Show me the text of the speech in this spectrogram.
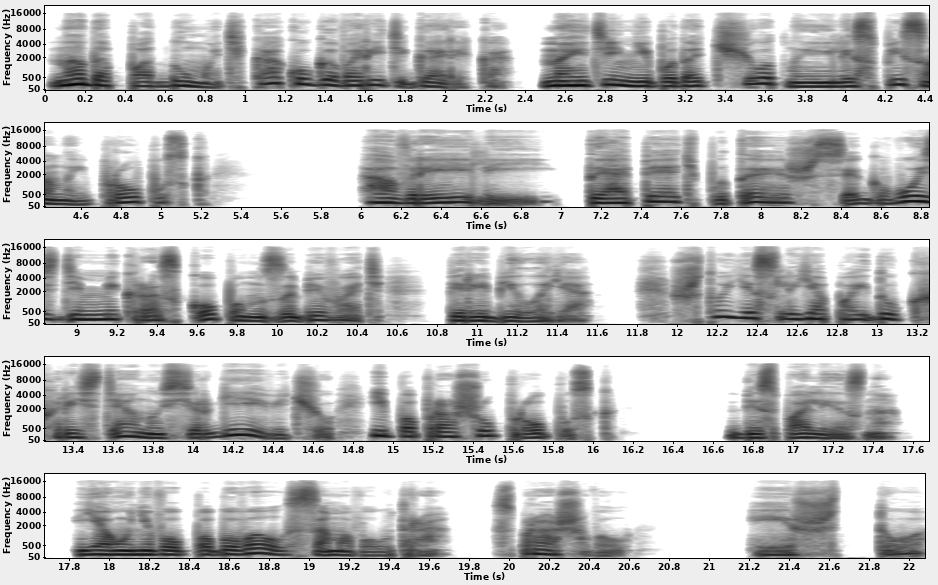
надо подумать, как уговорить Гарика, найти неподотчетный или списанный пропуск. «Аврелий, ты опять пытаешься гвоздем микроскопом забивать», — перебила я. «Что, если я пойду к Христиану Сергеевичу и попрошу пропуск?» «Бесполезно. Я у него побывал с самого утра. Спрашивал». «И что?»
